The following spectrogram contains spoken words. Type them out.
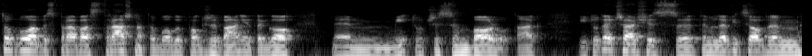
to byłaby sprawa straszna, to byłoby pogrzebanie tego mitu czy symbolu, tak? I tutaj trzeba się z tym lewicowym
